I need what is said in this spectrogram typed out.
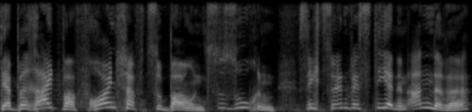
der bereit war, Freundschaft zu bauen, zu suchen, sich zu investieren in andere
